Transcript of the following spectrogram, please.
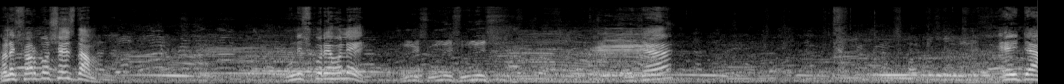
মানে সর্বশেষ দাম? উনিশ করে হলে? উনিশ উনিশ উনিশ। এইটা এইটা।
